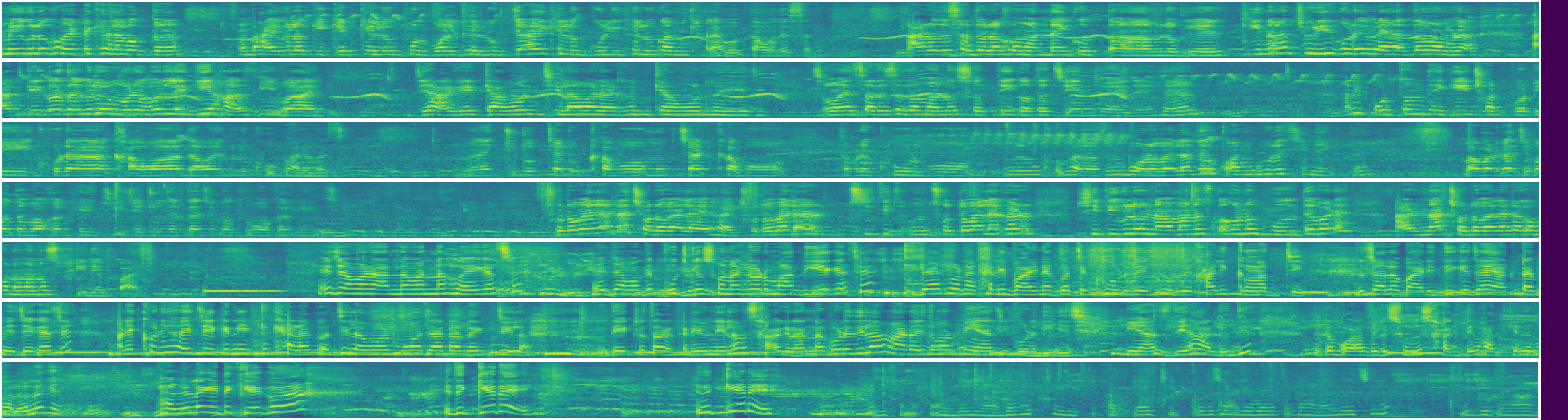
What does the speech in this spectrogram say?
মেয়েগুলো খুব একটা খেলা করতো না। ভাইগুলো ক্রিকেট খেলুক ফুটবল খেলুক, যাই খেলুক, গুলি খেলুক, আমি খেলা করতাম ওদের সাথে। আর ওদের সাথে ওরকম অন্যায় করতাম, লোকের কিনা চুরি করে বেড়াতাম আমরা। আজকে কথাগুলো মনে পড়লে কি হাসি পায়? যে আগে কেমন ছিলাম আর এখন কেমন হয়ে গেছি। সময়ের সাথে সাথে মানুষ সত্যিই কত চেঞ্জ হয়ে যায় হ্যাঁ? আমি প্রথম থেকেই ছটপটি ঘোরা খাওয়া, দাওয়া এগুলো খুব ভালোবাসি। মানে চুটুক চাটুক খাব, মুখ চাট খাব, তারপরে ঘুরবো খুব ভালোবাসি। আমি বড়োবেলাতেও কম ঘুরেছি নাকি তাই বাবার কাছে কত বকা খেয়েছি, জেঠুদের কাছে কত বকা খেয়েছি। ছোটবেলাটা ছোটবেলায় হয়। ছোটবেলার স্মৃতি, ছোটবেলাকার স্মৃতিগুলো না মানুষ কখনো ভুলতে পারে, আর না ছোটবেলাটা কখনো মানুষ ফিরে পায়। এই যে আমার রান্না বান্না হয়ে গেছে। এই যে আমাদের পুচকে সোনাকে ওর মা দিয়ে গেছে। দেখো না, খালি বায়না করছে, ঘুরবে ঘুরবে, খালি কাঁদছে। তো চলো বাড়ির দিকে যাই, একটা ভেজে গেছে। অনেকক্ষণই হয়েছে এখানে একটু খেলা করছিলাম আমার মজাটা দেখছিলাম দিয়ে একটু তরকারিও নিলাম, শাক রান্না করে দিলাম, আর ওই তোমার পেঁয়াজি করে দিয়েছি। পেঁয়াজ দিয়ে, আলু দিয়ে, দুটো বড়া ধরে শুধু শাক দিয়ে ভাত খেতে ভালো লাগে? ভালো লাগে, এটা কে গো? এটা কে রে? এটা কে রে? এখানে প্যান্ডেল বাঁধা হচ্ছে যে ঠাকুরটাও ঠিক করেছে আগেরবারে তো ঢালাই হয়েছিল। কিন্তু তোমার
